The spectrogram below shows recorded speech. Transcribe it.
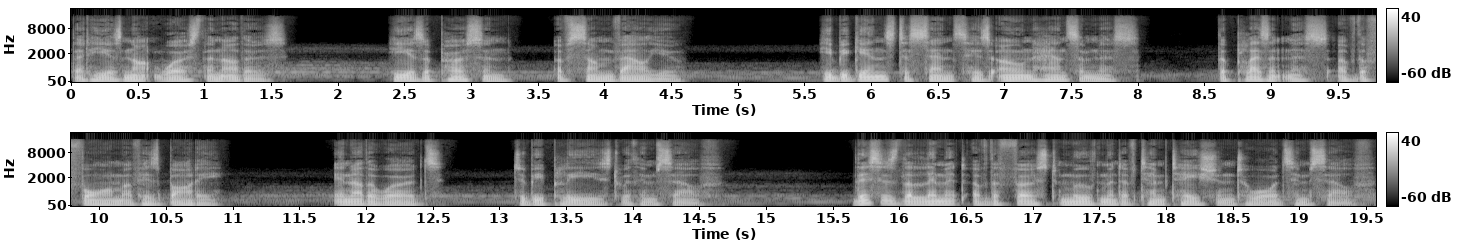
that he is not worse than others, he is a person of some value. He begins to sense his own handsomeness, the pleasantness of the form of his body. In other words, to be pleased with himself. This is the limit of the first movement of temptation towards himself.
